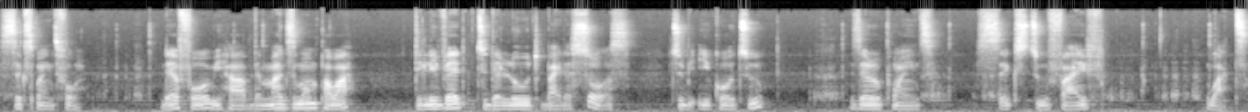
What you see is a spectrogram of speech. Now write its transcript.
6.4. Therefore, we have the maximum power delivered to the load by the source to be equal to 0.625 watt.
